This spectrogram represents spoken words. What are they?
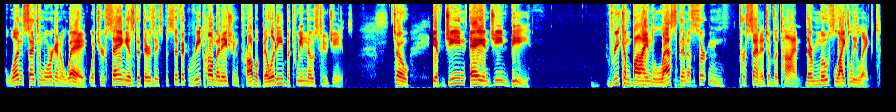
one centimorgan away, what you're saying is that there's a specific recombination probability between those two genes. So if gene A and gene B recombine less than a certain percentage of the time, they're most likely linked.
